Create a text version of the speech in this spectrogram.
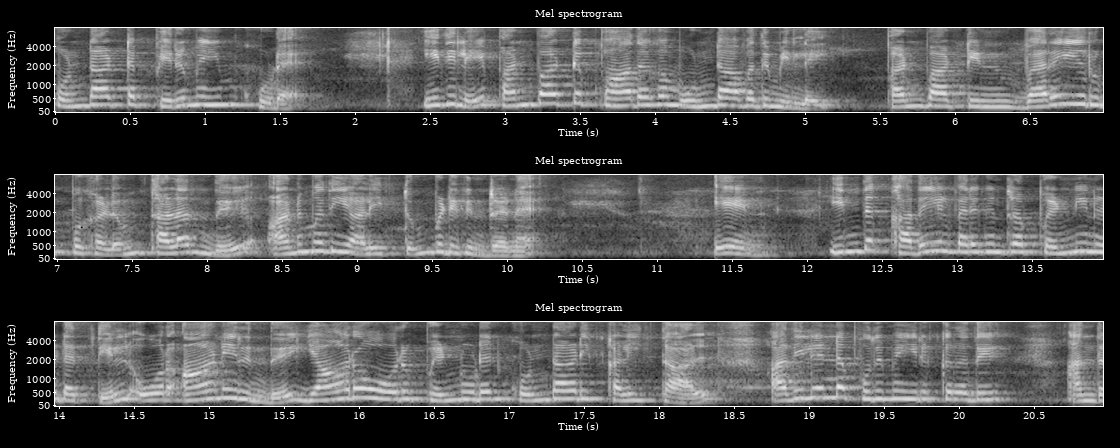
கொண்டாட்ட பெருமையும் கூட. இதிலே பண்பாட்டு பாதகம் உண்டாவதும் இல்லை பண்பாட்டின் வரையறுப்புகளும் தளர்ந்து அனுமதி அளித்தும் விடுகின்றன. ஏன்? இந்த கதையில் வருகின்ற பெண்ணினிடத்தில் ஓர் ஆணிருந்து யாரோ ஒரு பெண்ணுடன் கொண்டாடி கழித்தால் அதில் என்ன புதுமை இருக்கிறது? அந்த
